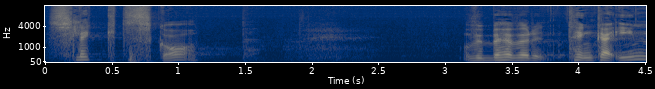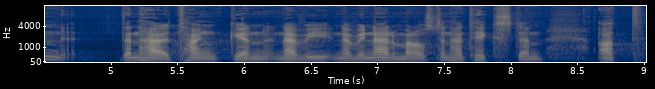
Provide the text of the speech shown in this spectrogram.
släktskap. Och vi behöver tänka in den här tanken när vi, när vi närmar oss den här texten att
